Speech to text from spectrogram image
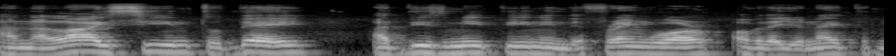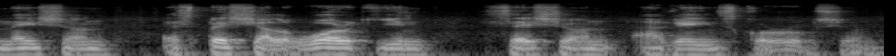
analyzing today at this meeting in the framework of the United Nations Special Working session against corruption.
